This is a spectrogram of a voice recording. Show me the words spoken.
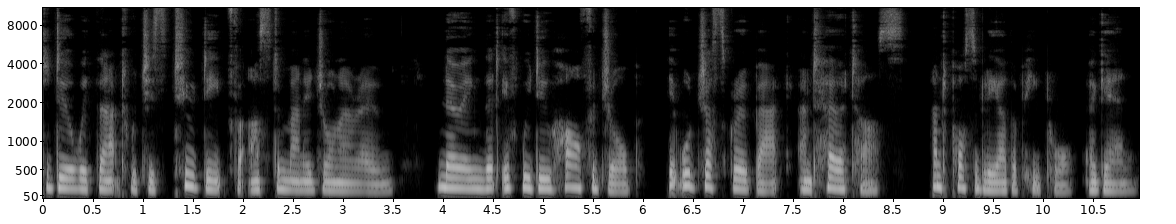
to deal with that which is too deep for us to manage on our own knowing that if we do half a job, it will just grow back and hurt us and possibly other people again.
